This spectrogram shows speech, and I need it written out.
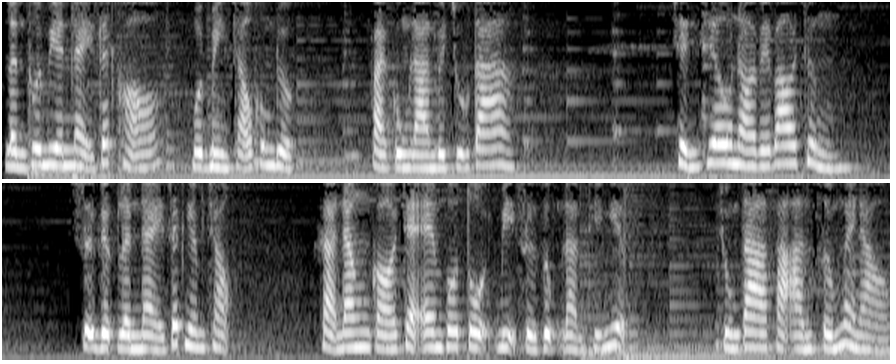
Lần thôi miên này rất khó, một mình cháu không được, phải cùng làm với chú ta. Triển chiêu nói với bao trưởng Sự việc lần này rất nghiêm trọng Khả năng có trẻ em vô tội bị sử dụng làm thí nghiệm Chúng ta phá án sớm ngày nào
